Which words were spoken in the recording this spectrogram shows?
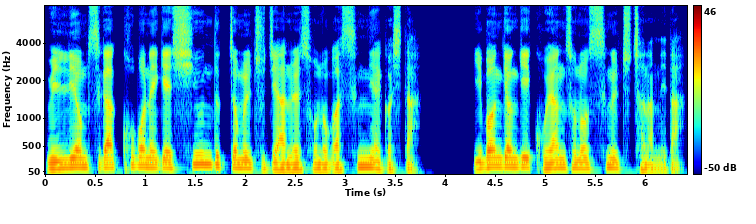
윌리엄스가 코번에게 쉬운 득점을 주지 않을 손호가 승리할 것이다. 이번 경기 고양 손호 승을 추천합니다.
